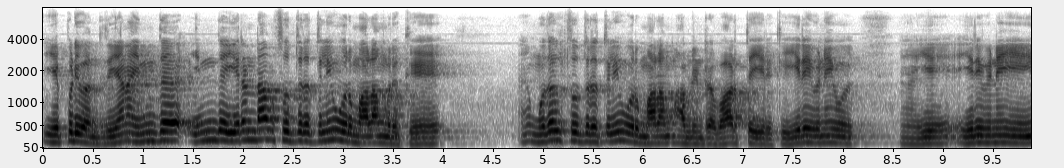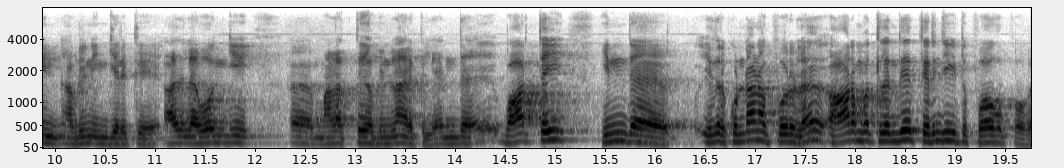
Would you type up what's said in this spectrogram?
எப்படி வந்தது? ஏன்னா இந்த இந்த இரண்டாம் சூத்திரத்திலையும் ஒரு மலம் இருக்குது முதல் சூத்திரத்திலையும் ஒரு மலம் அப்படின்ற வார்த்தை இருக்குது இறைவினை இறைவினையின் அப்படின்னு இங்கே இருக்குது அதில் ஓங்கி மலத்து அப்படின்லாம் இருக்கு இல்லையா? இந்த வார்த்தை இந்த இதற்குண்டான பொருளை ஆரம்பத்துலேருந்தே தெரிஞ்சுக்கிட்டு போக போக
